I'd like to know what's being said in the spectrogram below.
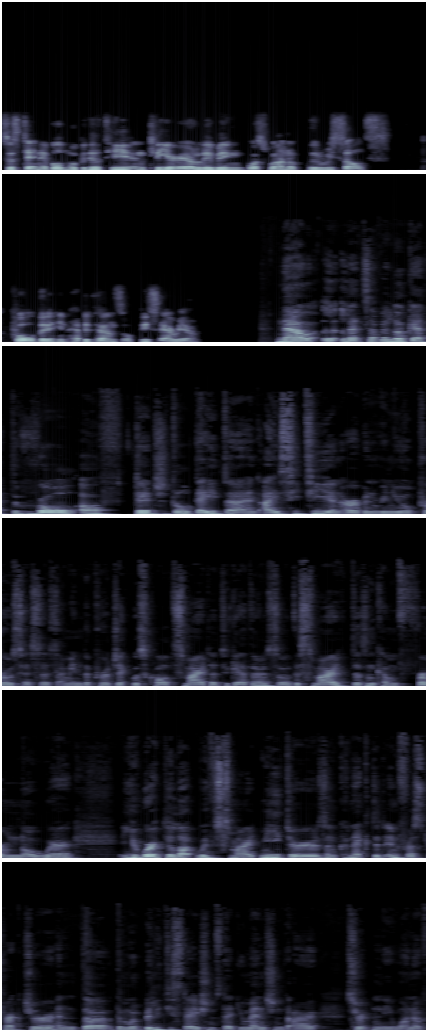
Sustainable mobility and clear air living was one of the results for the inhabitants of this area. Now, let's have a look at the role of digital data and ICT in urban renewal processes. I mean, the project was called Smarter Together, so the smart doesn't come from nowhere. You worked a lot with smart meters and connected infrastructure, and the, the mobility stations that you mentioned are certainly one of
